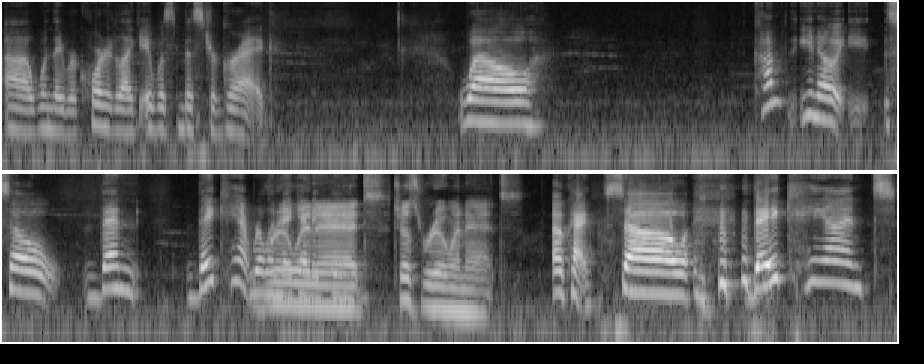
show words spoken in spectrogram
uh, when they recorded, like it was Mr. Greg. Well, come, you know, so then they can't really ruin make anything. it. Just ruin it. Okay, so they can't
